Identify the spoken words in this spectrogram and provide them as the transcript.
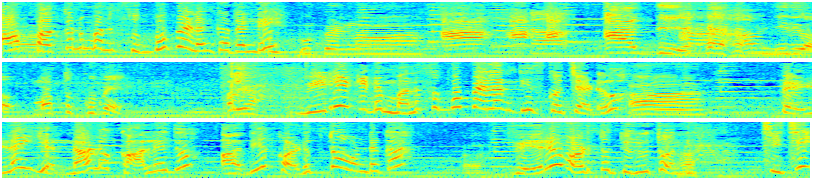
ఆ పక్కన మన సుబ్బు పెళ్ళం కదండి? ఆ, ఆ, ఆ, అది. ఇదిగో మొత్తం కుమే వీడేంటంటే మన సుబ్బు పెళ్ళని తీసుకొచ్చాడు? పెళ్ళ ఎన్నాళ్ళు కాలేదు అదే కడుపుతో ఉండగా వేరే వాడితో తిరుగుతోంది. చిచి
